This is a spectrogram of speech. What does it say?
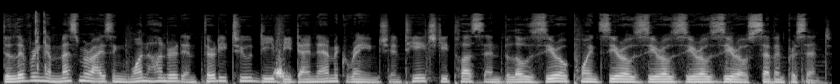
delivering a mesmerizing 132 dB dynamic range in THD plus N below 0.00007%.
